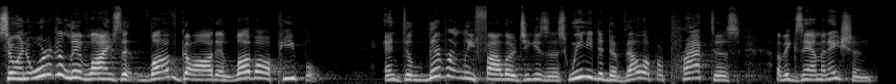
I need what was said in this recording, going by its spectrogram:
So, in order to live lives that love God and love all people and deliberately follow Jesus, we need to develop a practice of examination.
